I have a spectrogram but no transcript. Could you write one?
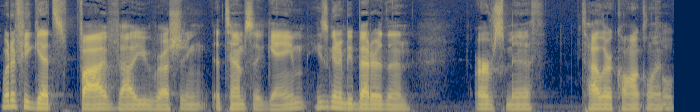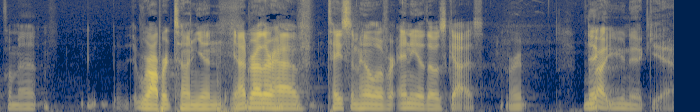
What if he gets five value rushing attempts a game? He's going to be better than Irv Smith, Tyler Conklin, Cole Robert Tonyan. Yeah, I'd rather have Taysom Hill over any of those guys. Right. What Nick, about you, Nick? Yeah.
